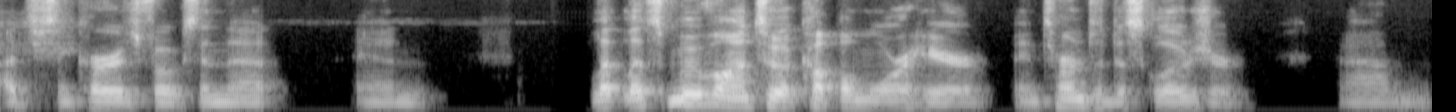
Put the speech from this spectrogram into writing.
I just encourage folks in that. And let, let's move on to a couple more here in terms of disclosure. Um,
